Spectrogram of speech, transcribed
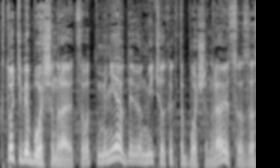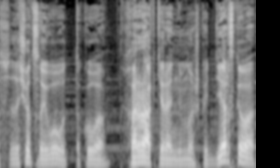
Кто тебе больше нравится? Вот мне Дэвион Митчелл как-то больше нравится за, за счет своего вот такого характера немножко дерзкого.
